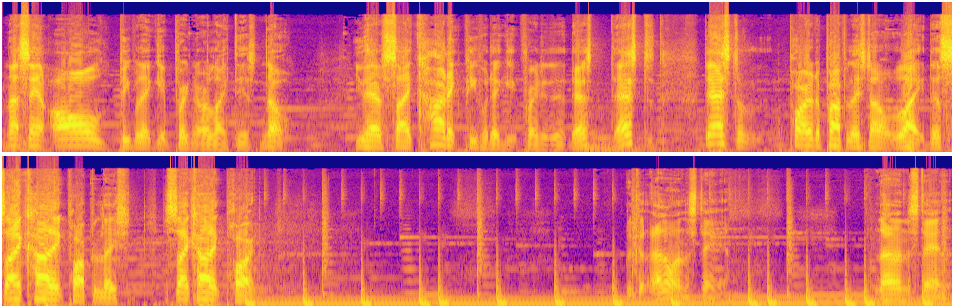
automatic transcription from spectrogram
I'm not saying all people that get pregnant are like this. No. You have psychotic people that get pregnant. That's that's the, that's the part of the population I don't like. The psychotic population. The psychotic part. Because I don't understand. Not understanding.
